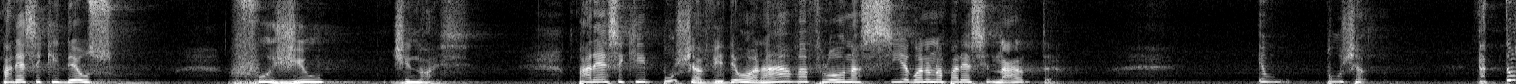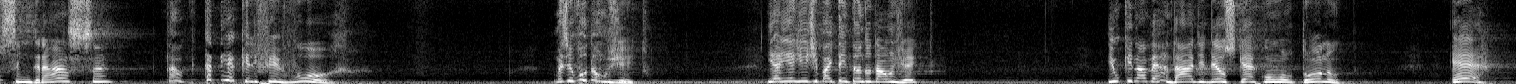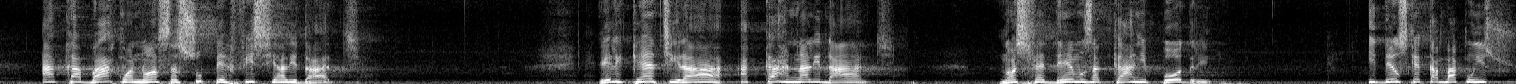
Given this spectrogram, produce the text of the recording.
Parece que Deus fugiu de nós. Parece que, puxa vida, eu orava, a flor nascia, agora não aparece nada. Eu, puxa, está tão sem graça, tá, cadê aquele fervor? Mas eu vou dar um jeito. E aí a gente vai tentando dar um jeito. E o que na verdade Deus quer com o outono é acabar com a nossa superficialidade. Ele quer tirar a carnalidade. Nós fedemos a carne podre. E Deus quer acabar com isso.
